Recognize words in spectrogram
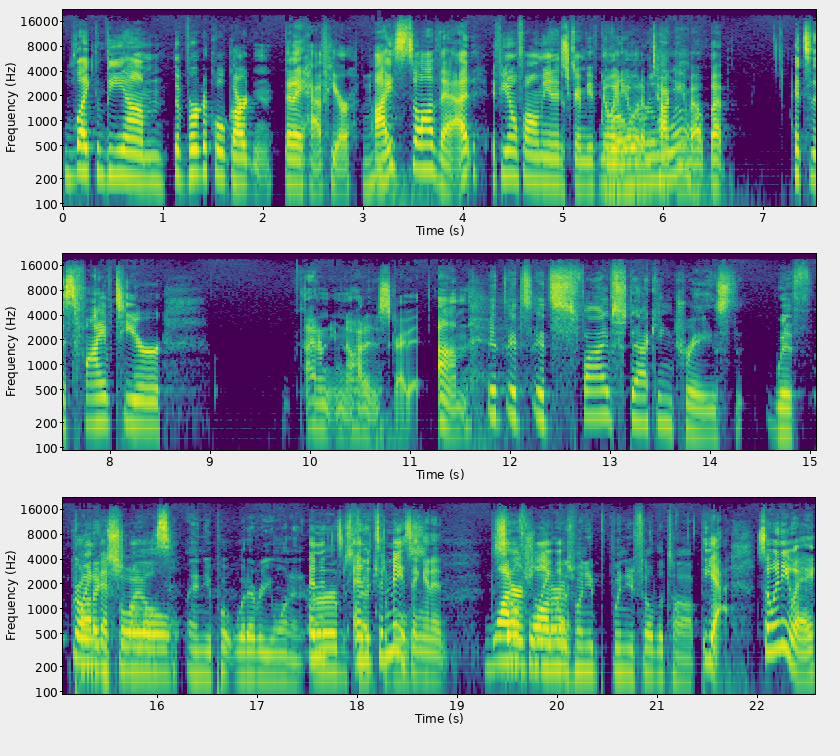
like the um the vertical garden that i have here i saw that if you don't follow me on instagram you have no idea what i'm really talking well. about but it's this five tier i don't even know how to describe it um It, it's it's five stacking trays with Growing potting vegetables. soil, and you put whatever you want in and Herbs, it's and it's amazing and it waters Self-waters well. when you when you fill the top. yeah so anyway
